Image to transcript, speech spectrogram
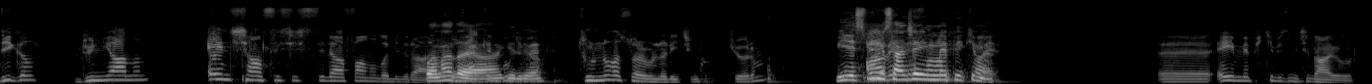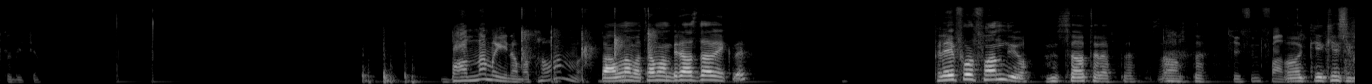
Deagle dünyanın en şanslı silahı falan olabilir abi. Bana da ya Özellikle bu gibi geliyor. turnuva serverları için konuşuyorum. VSP mi sence aim map 2 daha mi? Ee, aim map 2 bizim için daha iyi olur tabii ki. Banlamayın ama tamam mı? Banlama tamam biraz daha bekle. Play for fun diyor. Sağ tarafta. Sağ altta. Kesin fan. Okey kesin.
